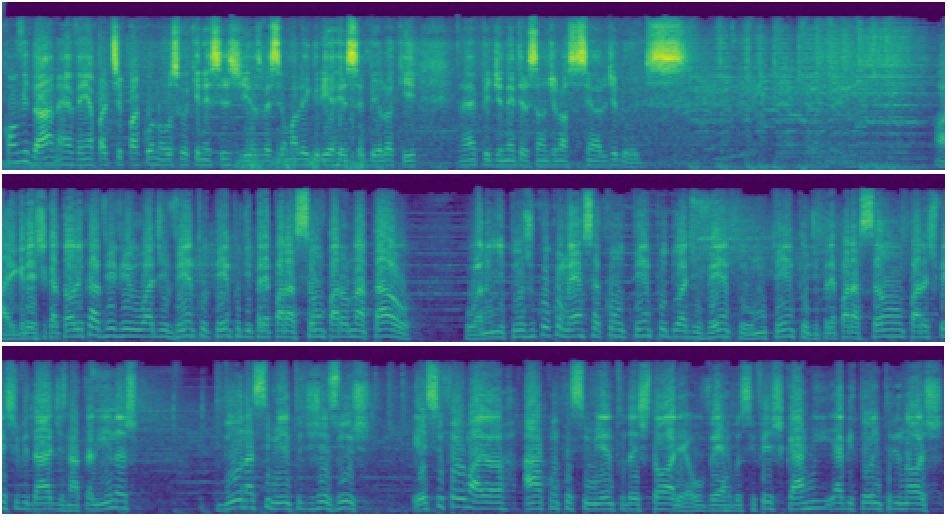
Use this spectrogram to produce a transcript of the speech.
convidar, né, venha participar conosco aqui nesses dias, vai ser uma alegria recebê-lo aqui, né, pedindo a intercessão de Nossa Senhora de Lourdes. A Igreja Católica vive o advento, tempo de preparação para o Natal. O ano litúrgico começa com o tempo do advento, um tempo de preparação para as festividades natalinas do nascimento de Jesus. Esse foi o maior acontecimento da história. O Verbo se fez carne e habitou entre nós.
